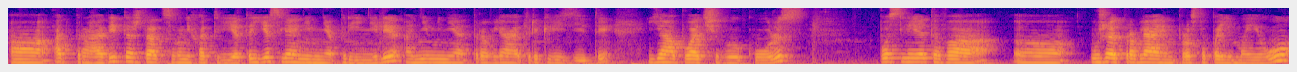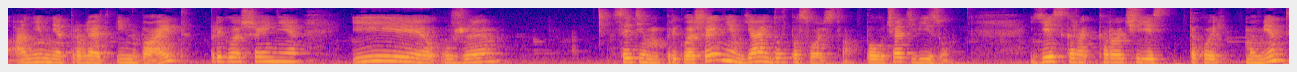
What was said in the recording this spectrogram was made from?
а, отправить, дождаться у них ответа. Если они меня приняли, они мне отправляют реквизиты, я оплачиваю курс, После этого э, уже отправляем просто по e-mail, они мне отправляют invite, приглашение, и уже с этим приглашением я иду в посольство получать визу. Есть, кор короче, есть такой момент,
